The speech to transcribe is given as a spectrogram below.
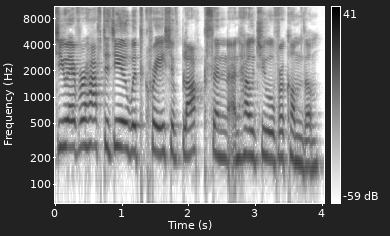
Do you ever have to deal with creative blocks and, and how do you overcome them?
